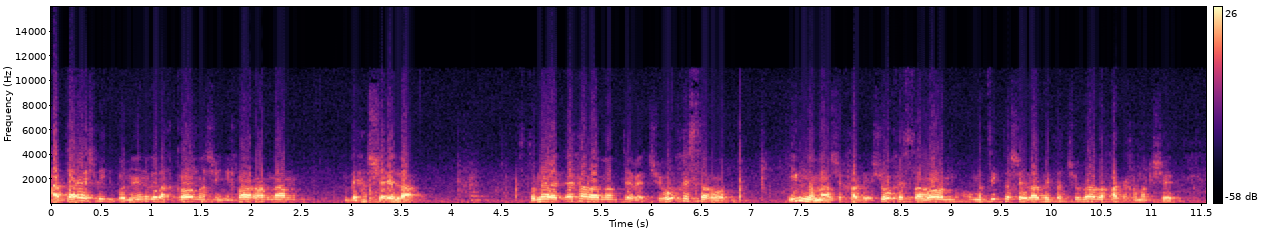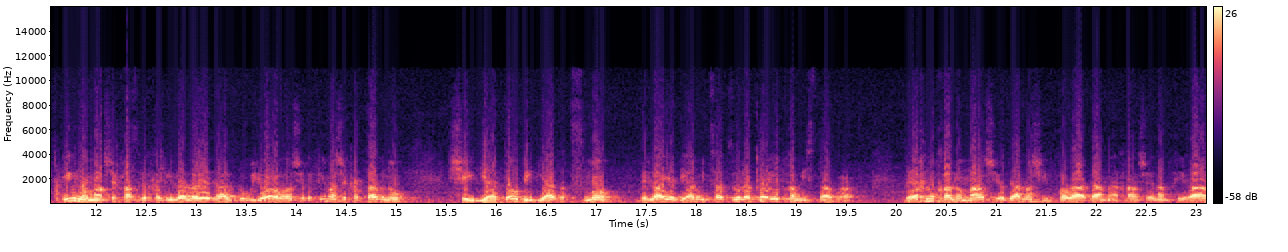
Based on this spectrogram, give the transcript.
עתה יש להתבונן ולחקור מה שנכלל הרמב"ם בהשאלה. זאת אומרת, איך הרמב"ם תרד? שהוא חסרון. אם נאמר שחל... שהוא חסרון, הוא מציג את השאלה ואת התשובה ואחר כך מקשה. אם נאמר שחס וחלילה לא ידע על בוריו, שלפי מה שכתבנו, שידיעתו בידיעת עצמו ולא הידיעה מצד זולתו איפכא מסתברא. ואיך נוכל לומר שיודע מה שיבחור האדם מאחר שאין הבחירה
